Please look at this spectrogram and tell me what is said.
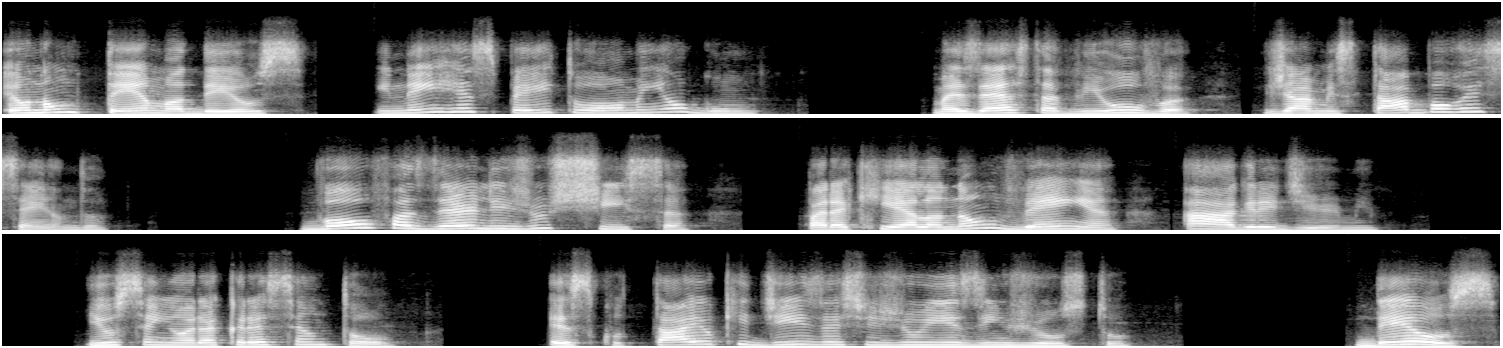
Eu não temo a Deus e nem respeito homem algum. Mas esta viúva já me está aborrecendo. Vou fazer-lhe justiça, para que ela não venha a agredir-me. E o Senhor acrescentou: Escutai o que diz este juiz injusto. Deus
